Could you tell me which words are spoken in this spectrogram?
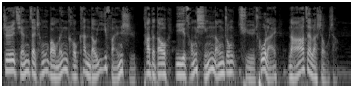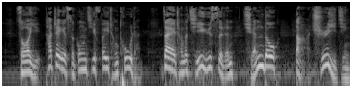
之前在城堡门口看到伊凡时，他的刀已从行囊中取出来，拿在了手上，所以他这次攻击非常突然，在场的其余四人全都大吃一惊。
